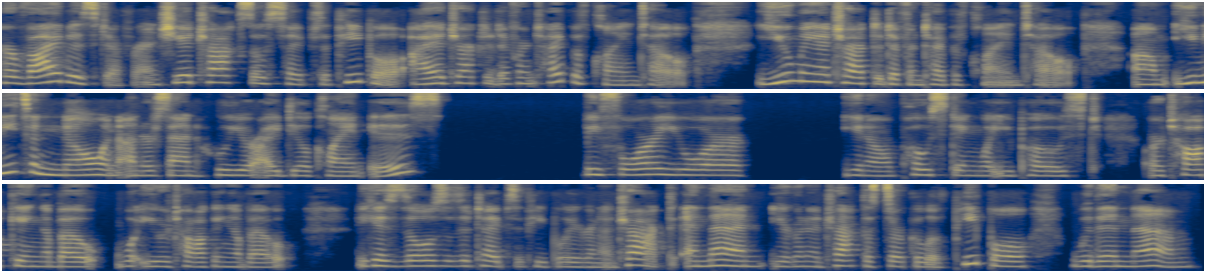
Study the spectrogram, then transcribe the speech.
her vibe is different. She attracts those types of people. I attract a different type of clientele. You may attract a different type of clientele. Um, you need to know and understand who your ideal client is before you're, you know, posting what you post or talking about what you were talking about, because those are the types of people you're going to attract. And then you're going to attract the circle of people within them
